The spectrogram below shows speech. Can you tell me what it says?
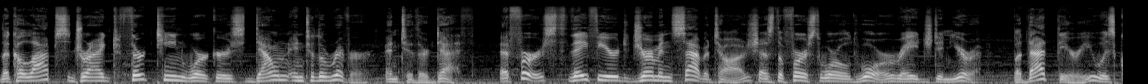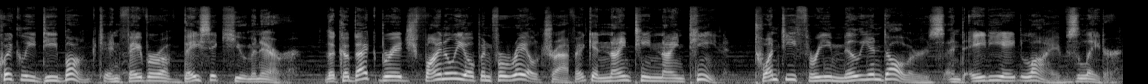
The collapse dragged 13 workers down into the river and to their death. At first, they feared German sabotage as the First World War raged in Europe, but that theory was quickly debunked in favor of basic human error. The Quebec Bridge finally opened for rail traffic in 1919, $23 million and 88 lives later.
